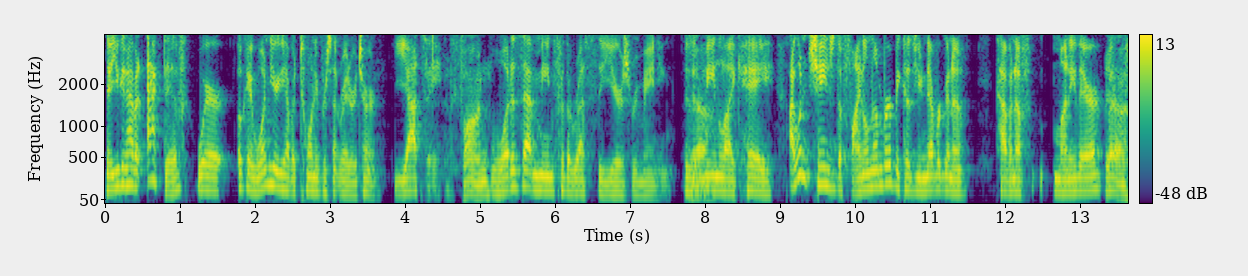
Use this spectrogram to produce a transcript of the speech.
Now, you can have it active, where okay, one year you have a 20% rate of return, Yahtzee. Fun. What does that mean for the rest of the years remaining? Does Yeah. it mean like, hey, I wouldn't change the final number because you're never going to have enough money there. But, Yeah.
